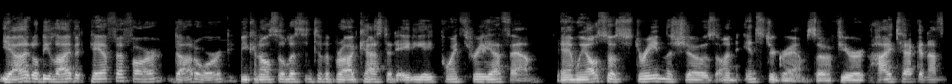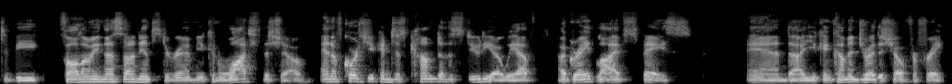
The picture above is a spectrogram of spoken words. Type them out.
Yeah, it'll be live at kffr.org. You can also listen to the broadcast at 88.3 FM. And we also stream the shows on Instagram. So if you're high tech enough to be following us on Instagram, you can watch the show. And of course, you can just come to the studio. We have a great live space and uh, you can come enjoy the show for free.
